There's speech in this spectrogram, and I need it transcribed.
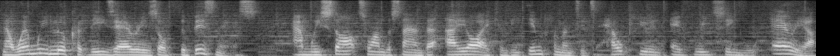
Now, when we look at these areas of the business, and we start to understand that AI can be implemented to help you in every single area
